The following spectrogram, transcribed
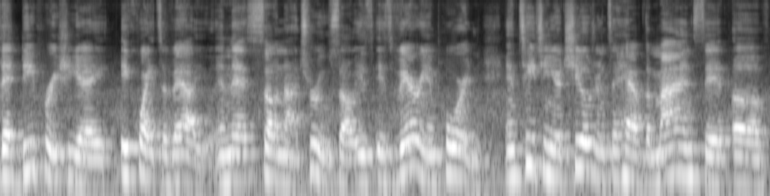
that depreciate equate to value, and that's so not true. So it's, it's very important in teaching your children to have the mindset of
